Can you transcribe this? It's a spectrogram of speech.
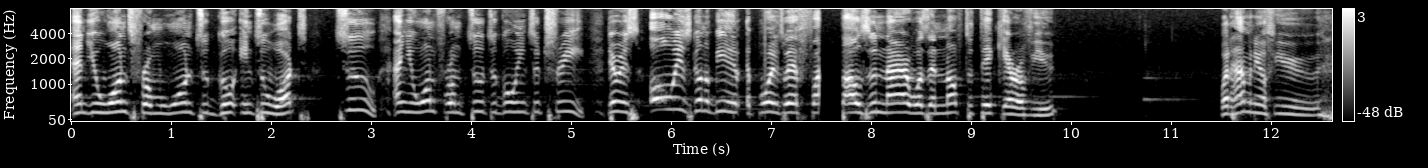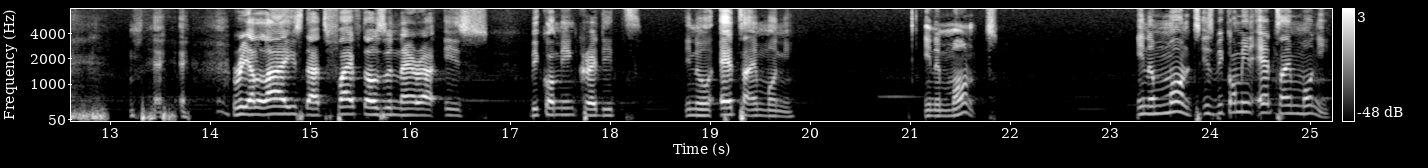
And you want from one to go into what? Two. And you want from two to go into three. There is always going to be a, a point where 5,000 naira was enough to take care of you. But how many of you realize that 5,000 naira is becoming credit, you know, airtime money in a month? In a month, it's becoming airtime money.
